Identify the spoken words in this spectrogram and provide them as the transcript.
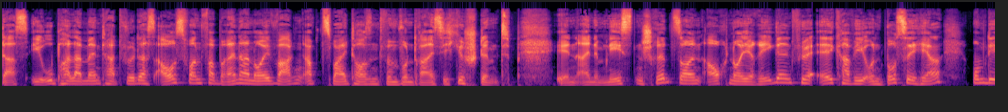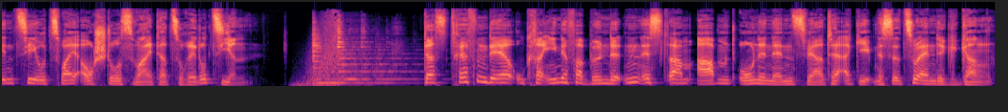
Das EU-Parlament hat für das Aus von Verbrenner-Neuwagen ab 2035 gestimmt. In einem nächsten Schritt sollen auch neue Regeln für Lkw und Busse her, um den CO2-Ausstoß weiter zu reduzieren. Das Treffen der Ukraine-Verbündeten ist am Abend ohne nennenswerte Ergebnisse zu Ende gegangen.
